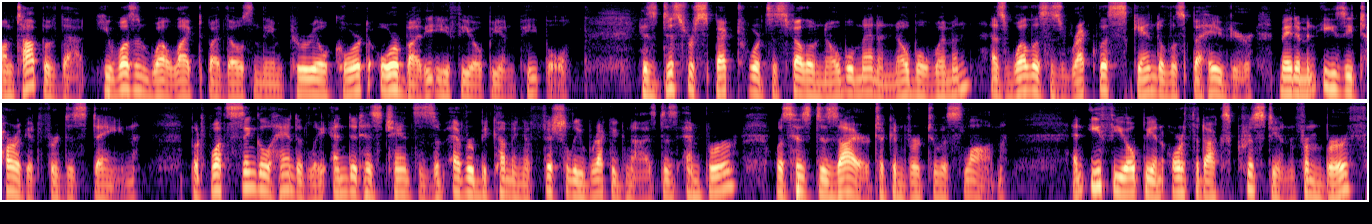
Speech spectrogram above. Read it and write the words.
On top of that, he wasn't well liked by those in the imperial court or by the Ethiopian people. His disrespect towards his fellow noblemen and noblewomen, as well as his reckless, scandalous behavior, made him an easy target for disdain. But what single handedly ended his chances of ever becoming officially recognized as emperor was his desire to convert to Islam. An Ethiopian Orthodox Christian from birth,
